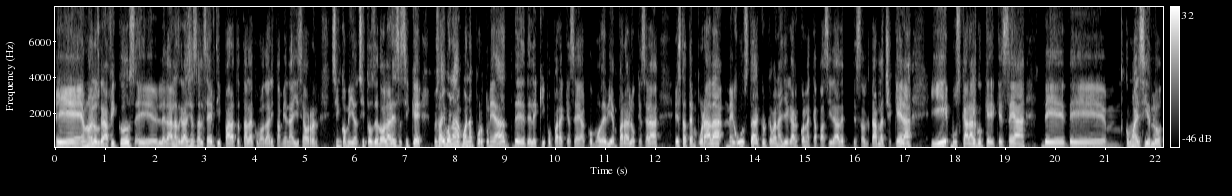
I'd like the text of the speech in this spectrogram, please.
eh, en uno de los gráficos eh, le dan las gracias al safety para tratar de acomodar y también ahí se ahorran 5 milloncitos de dólares, así que pues hay buena, buena oportunidad del equipo para que se acomode bien para lo que será esta temporada me gusta, creo que van a llegar con la capacidad de, soltar la chequera y buscar algo que, sea de, ¿cómo decirlo?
